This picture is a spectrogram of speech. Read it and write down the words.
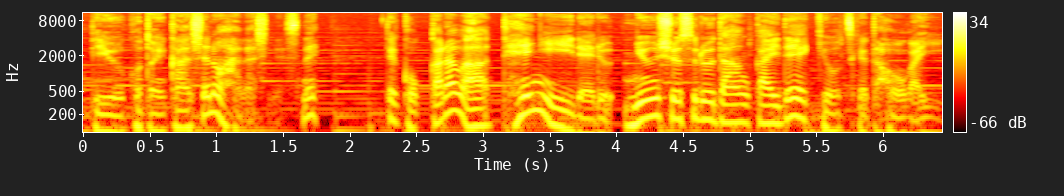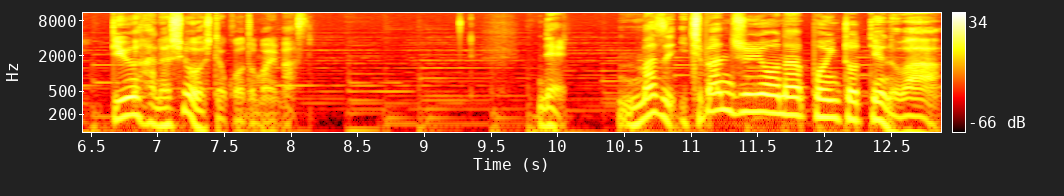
っていうことに関しての話ですね。でここからは手に入れる入手する段階で気をつけた方がいいっていう話をしておこうと思います。でまず一番重要なポイントっていうのは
